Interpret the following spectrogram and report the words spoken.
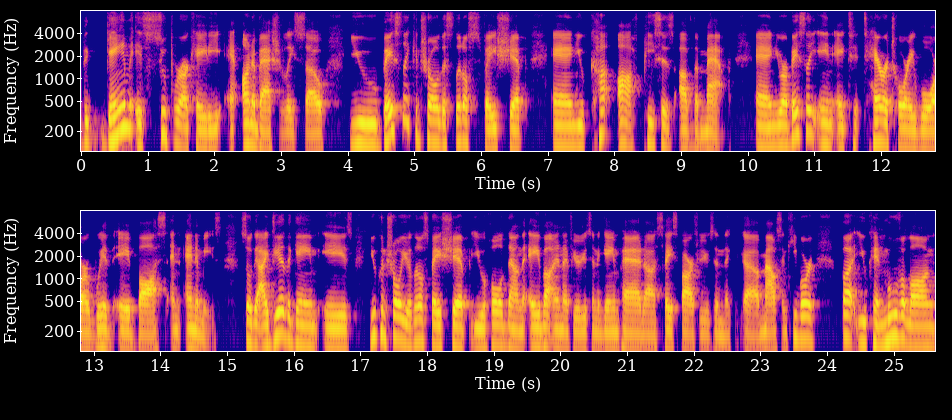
the game is super arcadey, unabashedly so. You basically control this little spaceship and you cut off pieces of the map. And you are basically in a t- territory war with a boss and enemies. So, the idea of the game is you control your little spaceship, you hold down the A button if you're using a gamepad, uh, spacebar if you're using the uh, mouse and keyboard, but you can move along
